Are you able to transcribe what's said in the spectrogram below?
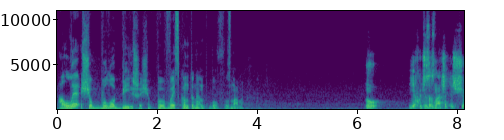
але щоб було більше, щоб весь континент був з нами. Ну, я хочу зазначити, що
